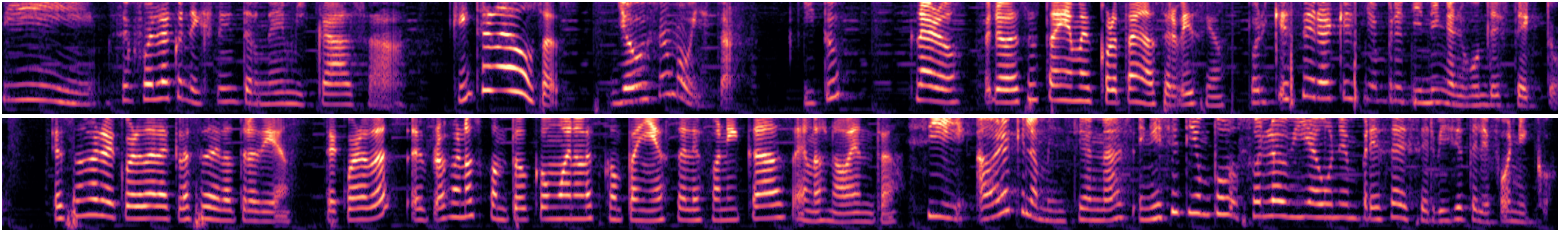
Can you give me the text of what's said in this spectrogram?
Sí, se fue la conexión de internet en mi casa. ¿Qué internet usas? Yo uso Movistar. ¿Y tú? Claro, pero a veces también me cortan el servicio. ¿Por qué será que siempre tienen algún defecto? Eso me recuerda a la clase del otro día. ¿Te acuerdas? El profe nos contó cómo eran las compañías telefónicas en los 90. Sí, ahora que lo mencionas, en ese tiempo solo había una empresa de servicio telefónico.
